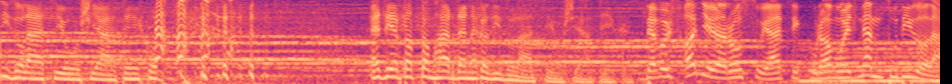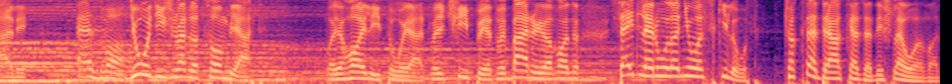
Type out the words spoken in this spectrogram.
izolációs játékot. Ezért adtam Hardennek az izolációs játékot. De most annyira rosszul játszik, uram, hogy nem tud izolálni. Ez van. Gyógyíts meg a combját. Vagy a hajlítóját, vagy a csípőjét, vagy bármilyen van. Szedj le róla 8 kilót. Csak tedd rá a kezed, és leolvad.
